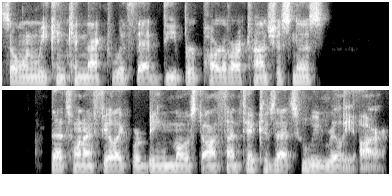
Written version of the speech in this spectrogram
so when we can connect with that deeper part of our consciousness, that's when I feel like we're being most authentic because that's who we really are.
